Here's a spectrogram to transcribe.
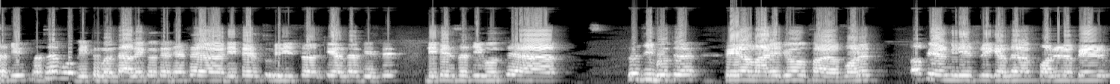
सचिव मतलब वो वित्त मंत्रालय के होते हैं, जैसे डिफेंस मिनिस्टर के अंदर डिफेंस सचिव होते सचिव होते हैं, फिर हमारे जो फॉरेन अफेयर मिनिस्ट्री के अंदर फॉरेन अफेयर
